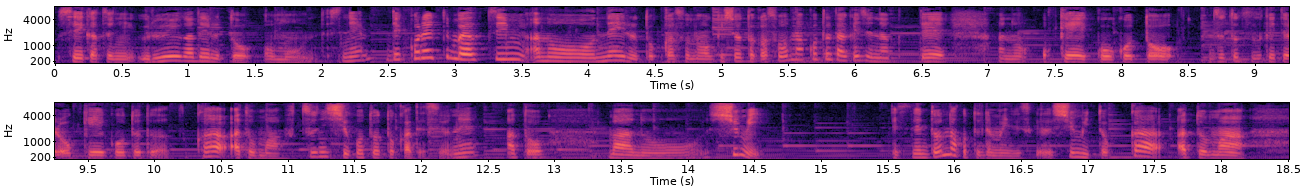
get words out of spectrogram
生活に潤いが出ると思うんですね。でこれって別にあのネイルとかそのお化粧とかそんなことだけじゃなくてあのお稽古事ずっと続けてるお稽古事だとかあとまあ普通に仕事とかですよね。あとまああの趣味ですねどんなことでもいいんですけど趣味とかあとまあ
